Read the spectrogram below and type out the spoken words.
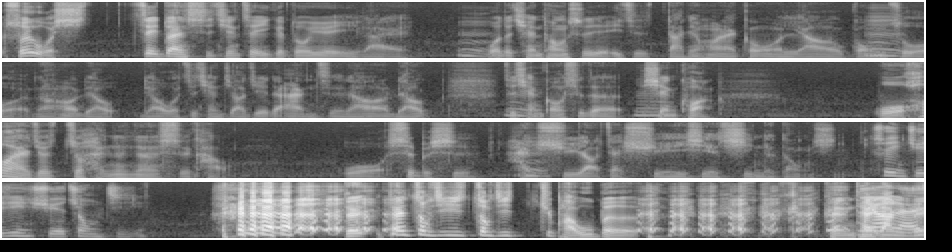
所以，我这段时间这一个多月以来，嗯，我的前同事也一直打电话来跟我聊工作，然后聊聊我之前交接的案子，然后聊之前公司的现况。我后来就就很认真的思考，我是不是？还需要再学一些新的东西，所以你决定学重机。对，但重机重机去跑 Uber 可能太浪费。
